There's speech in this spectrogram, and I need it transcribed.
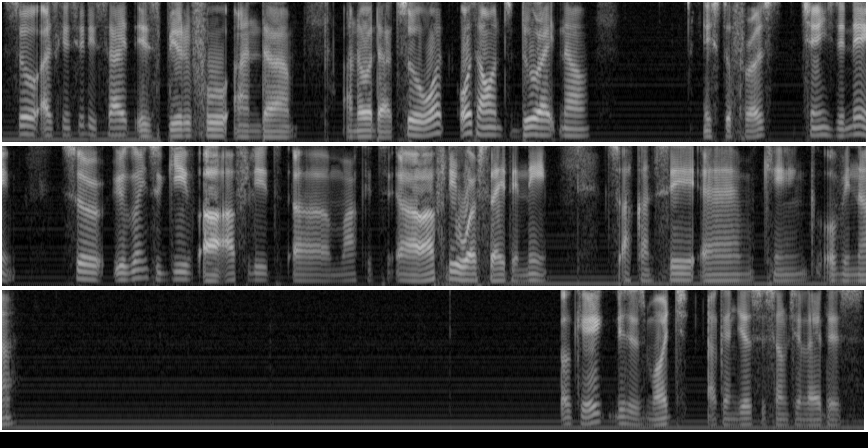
so as you can see the site is beautiful and um, and all that. So what what I want to do right now is to first change the name. So you're going to give our affiliate uh, marketing uh, website a name. So I can say um King Obinnar. Okay this is much. I can just say something like this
